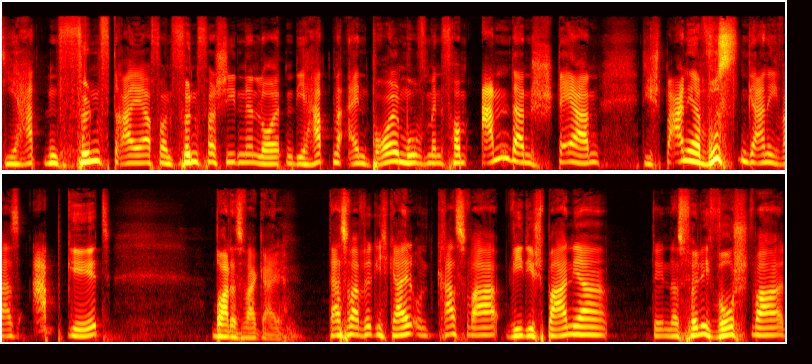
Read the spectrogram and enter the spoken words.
Die hatten fünf Dreier von fünf verschiedenen Leuten. Die hatten ein Ball-Movement vom anderen Stern. Die Spanier wussten gar nicht, was abgeht. Boah, das war geil. Das war wirklich geil und krass war, wie die Spanier, denen das völlig wurscht war,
